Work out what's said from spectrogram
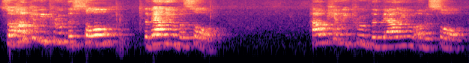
So how can we prove the soul, the value of a soul? How can we prove the value of a soul?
